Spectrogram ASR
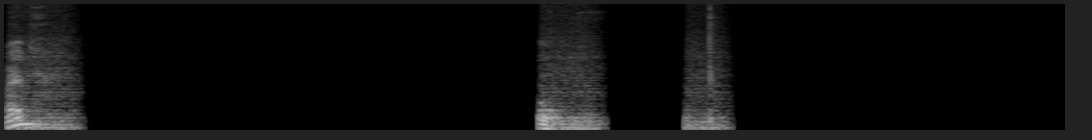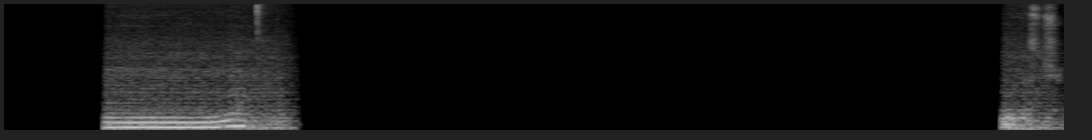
What? Cool. Mm. Ooh, let's try.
